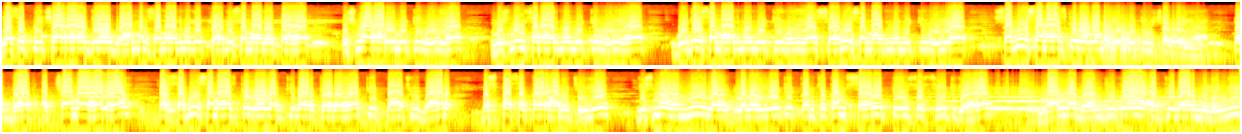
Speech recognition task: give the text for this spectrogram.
जैसे पीछे हमारे जो ब्राह्मण समाज में जो त्यागी समाज होता है उसमें हमारी मीटिंग हुई है मुस्लिम समाज में मीटिंग हुई है गुजर समाज में मीटिंग हुई है, सैनी समाज में मीटिंग हुई है, सभी समाज के लोगों में ये मीटिंग चल रही है। तो बहुत अच्छा माहौल है और सभी समाज के लोग अब की बार कह रहे हैं कि पांचवी बार बसपा सरकार आनी चाहिए, जिसमें उम्मीद लग रही है कि कम से कम साढ़े तीन सौ सीट जो है, माननीय बहन जी को अब की बार मिलेंगी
